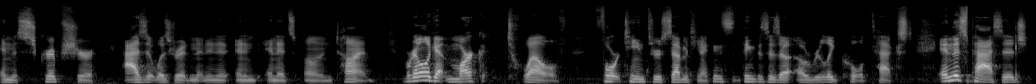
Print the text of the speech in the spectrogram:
in the scripture as it was written in, in, in its own time. We're going to look at Mark 12. 14 through 17. I think, think this is a, a, really cool text. In this passage,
